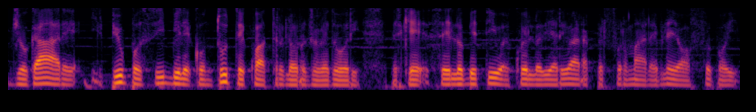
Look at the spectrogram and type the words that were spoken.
giocare il più possibile con tutti e quattro i loro giocatori, perché se l'obiettivo è quello di arrivare a performare ai playoff, poi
